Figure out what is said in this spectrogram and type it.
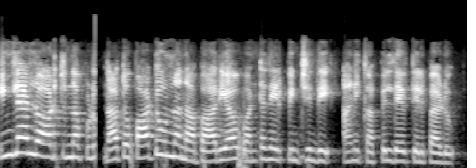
ఇంగ్లాండ్లో ఆడుతున్నప్పుడు నాతో పాటు ఉన్న నా భార్య వంట నేర్పించింది అని కపిల్ దేవ్ తెలిపాడు.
